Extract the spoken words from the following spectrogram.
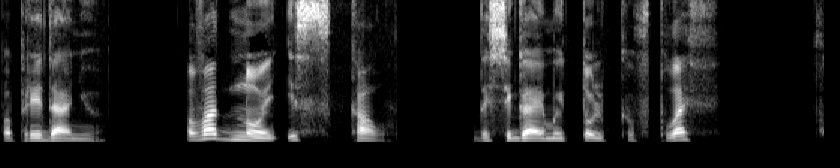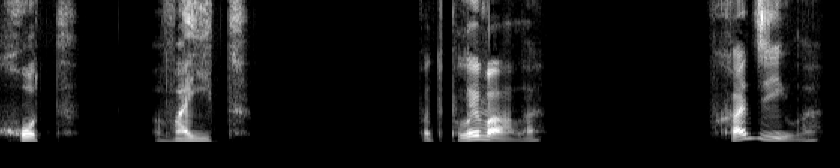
по преданию, в одной из скал, досягаемый только вплавь, вход воит. Подплывала, входила.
